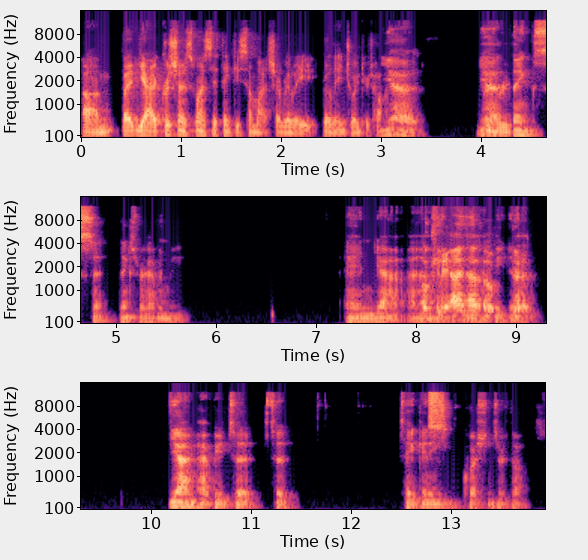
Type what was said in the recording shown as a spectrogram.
um, but yeah, Christian, I just want to say thank you so much. I really really enjoyed your talk. Yeah, yeah. Thanks. Thanks for having me. And yeah. Um, okay, I have. Oh, to, go ahead. Yeah, I'm happy to to take any questions or thoughts.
